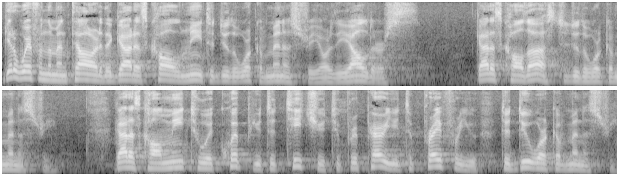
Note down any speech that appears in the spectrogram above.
Get away from the mentality that God has called me to do the work of ministry or the elders. God has called us to do the work of ministry. God has called me to equip you, to teach you, to prepare you, to pray for you, to do work of ministry.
